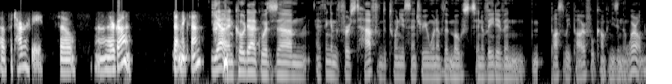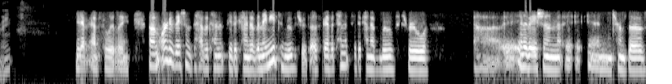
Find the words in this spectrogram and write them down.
of photography so uh, they're gone. Does that make sense? yeah, and Kodak was, um, I think, in the first half of the 20th century, one of the most innovative and possibly powerful companies in the world, right? Yeah, absolutely. Um, organizations have a tendency to kind of, and they need to move through this. They have a tendency to kind of move through uh, innovation in terms of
